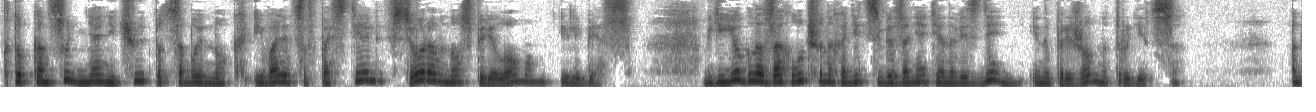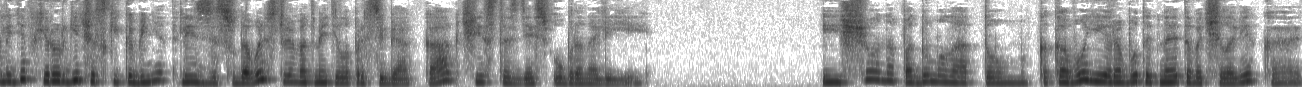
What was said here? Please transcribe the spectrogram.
кто к концу дня не чует под собой ног и валится в постель все равно с переломом или без. В ее глазах лучше находить себе занятия на весь день и напряженно трудиться. Оглядев хирургический кабинет, Лиззи с удовольствием отметила про себя, как чисто здесь убрано Лией. И еще она подумала о том, каково ей работать на этого человека,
